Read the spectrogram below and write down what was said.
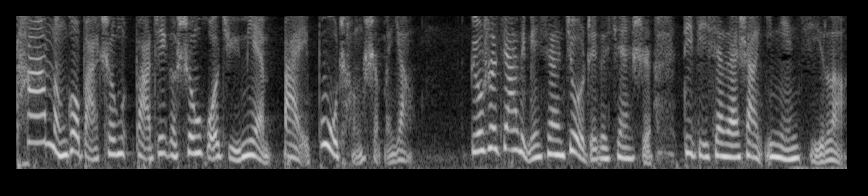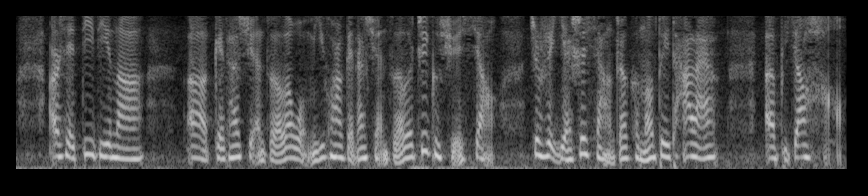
他能够把生把这个生活局面摆布成什么样。比如说家里面现在就有这个现实，弟弟现在上一年级了，而且弟弟呢。呃，给他选择了，我们一块儿给他选择了这个学校，就是也是想着可能对他来，呃比较好。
